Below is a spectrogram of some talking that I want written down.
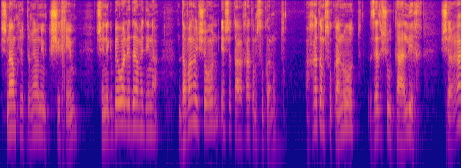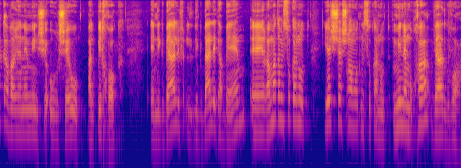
ישנם קריטריונים קשיחים שנקבעו על ידי המדינה. דבר ראשון, יש את הערכת המסוכנות. הערכת המסוכנות זה איזשהו תהליך שרק עברייני מין שהורשעו על פי חוק, אה, נקבעה, נקבע לגביהם אה, רמת המסוכנות. יש שש רמות מסוכנות, מנמוכה ועד גבוהה.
